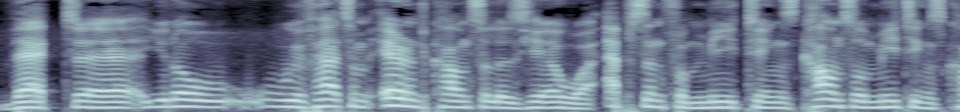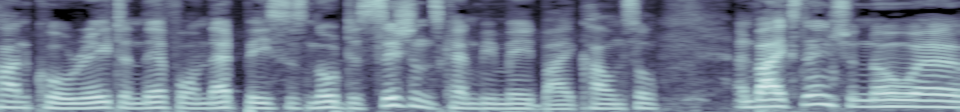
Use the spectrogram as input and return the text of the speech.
that uh, you know we've had some errant councillors here who are absent from meetings. Council meetings can't quorate, and therefore, on that basis, no decisions can be made by council, and by extension, no uh,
